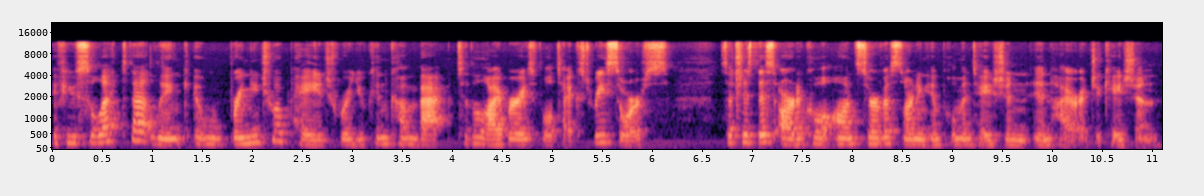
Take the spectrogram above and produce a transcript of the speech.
If you select that link, it will bring you to a page where you can come back to the library's full text resource, such as this article on service learning implementation in higher education.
